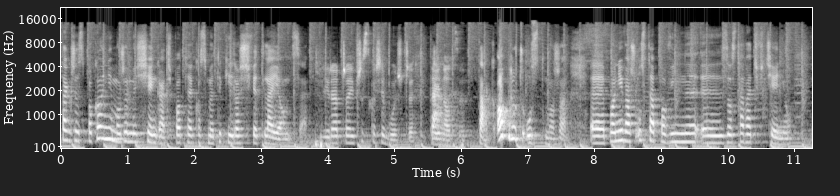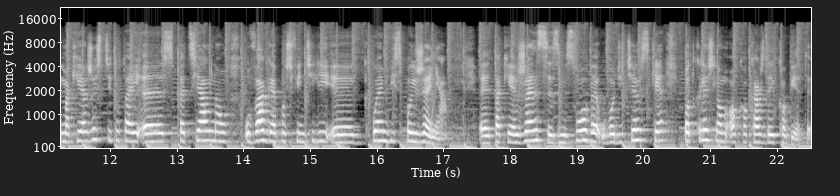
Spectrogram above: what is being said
Także spokojnie możemy sięgać po te kosmetyki rozświetlające. Czyli raczej wszystko się błyszczy tej nocy. Tak, oprócz ust może, e, ponieważ usta powinny e, zostawać w cieniu. Makijażyści tutaj e, specjalną uwagę poświęcili e, głębi spojrzenia. E, takie rzęsy zmysłowe, uwodzicielskie podkreślą oko każdej kobiety.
